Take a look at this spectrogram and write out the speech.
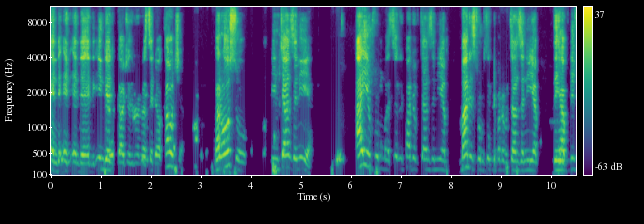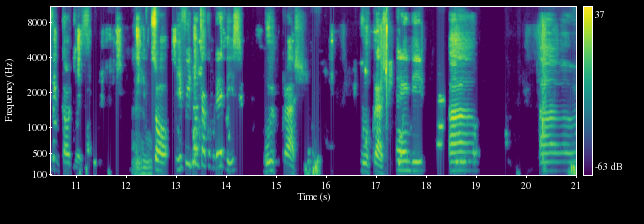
and, and, and, the, and the Indian culture don't understand our culture. But also in Tanzania, I am from a certain part of Tanzania. Man is from a certain part of Tanzania. They have different cultures. So if we don't accommodate this, we'll crash. We'll crash. And uh, uh,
